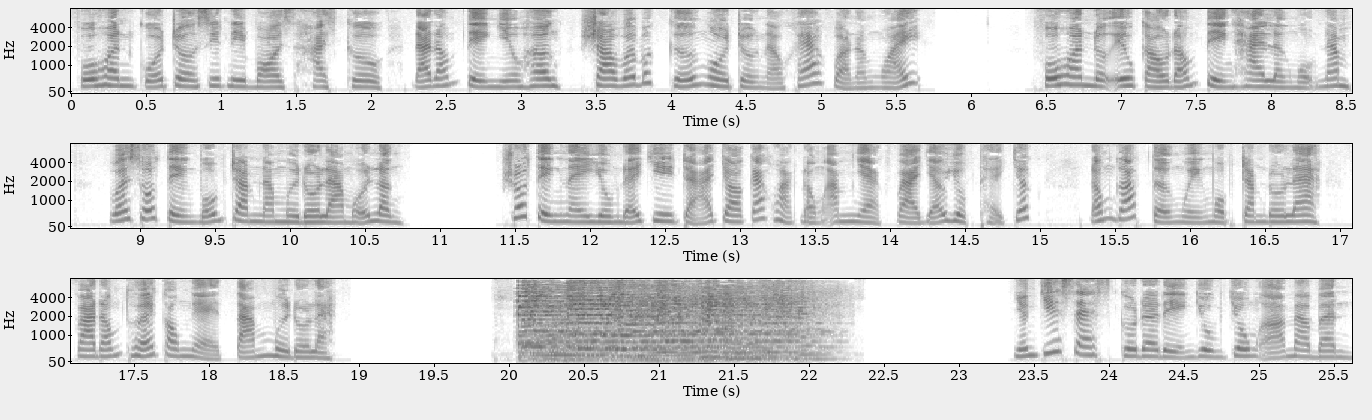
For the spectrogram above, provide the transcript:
phụ huynh của trường Sydney Boys High School đã đóng tiền nhiều hơn so với bất cứ ngôi trường nào khác vào năm ngoái. Phụ huynh được yêu cầu đóng tiền hai lần một năm với số tiền 450 đô la mỗi lần. Số tiền này dùng để chi trả cho các hoạt động âm nhạc và giáo dục thể chất, đóng góp tự nguyện 100 đô la và đóng thuế công nghệ 80 đô la. Những chiếc xe scooter điện dùng chung ở Melbourne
